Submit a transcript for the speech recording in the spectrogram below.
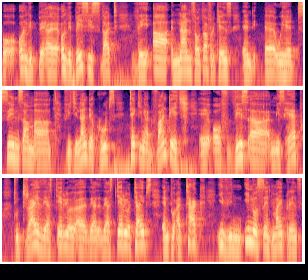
on the uh, on the basis that they are non-South Africans, and uh, we had seen some uh, vigilante groups taking advantage uh, of this uh, mishap to drive their stereo uh, their, their stereotypes and to attack even innocent migrants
